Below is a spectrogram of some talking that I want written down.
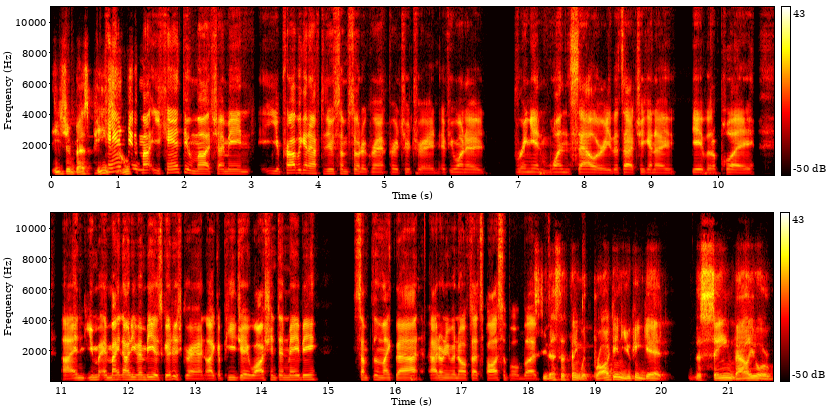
he's your best You piece. can't no? do much. You can't do much. I mean, you're probably gonna have to do some sort of Grant Pritchard trade if you want to bring in one salary that's actually gonna be able to play. Uh, and you, it might not even be as good as Grant, like a PJ Washington, maybe something like that. I don't even know if that's possible, but See, that's the thing with Brogdon. You can get the same value or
